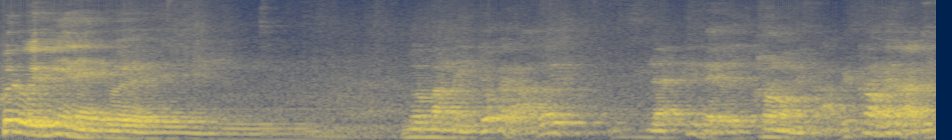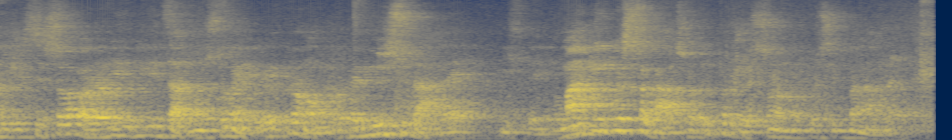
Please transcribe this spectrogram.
quello che viene eh, normalmente operato è il criterio del cronometraggio. Il cronometraggio dice stesso la parola viene utilizzato uno strumento che è il cronometro per misurare il tempo, ma anche in questo caso il processo non è così banale.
